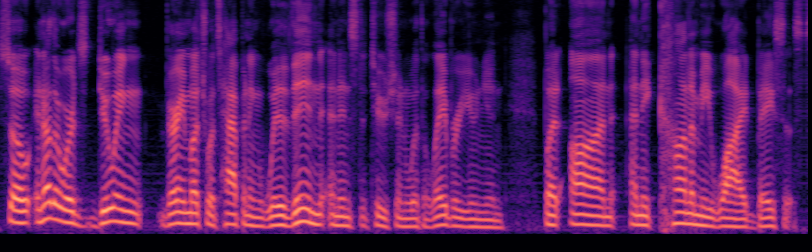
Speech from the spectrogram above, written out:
So, in other words, doing very much what's happening within an institution with a labor union, but on an economy wide basis.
